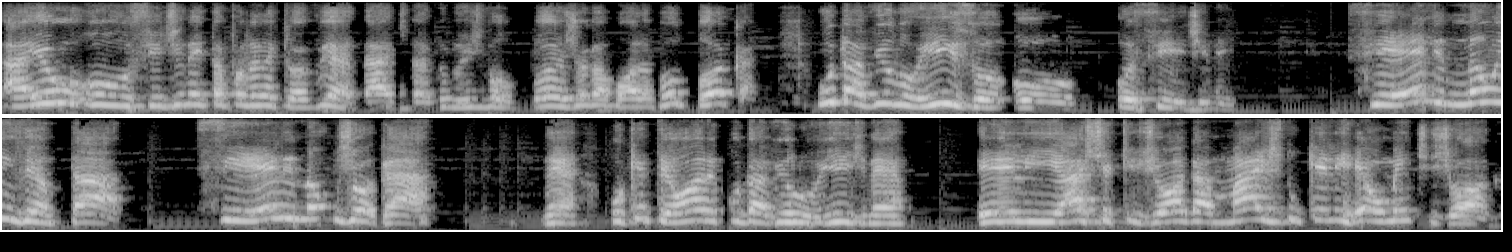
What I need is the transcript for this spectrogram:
Aí o, o Sidney tá falando aqui, ó, verdade, Davi Luiz voltou a jogar bola. Voltou, cara. O Davi Luiz, o, o, o Sidney, se ele não inventar, se ele não jogar, né? Porque que o Davi Luiz, né? Ele acha que joga mais do que ele realmente joga.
